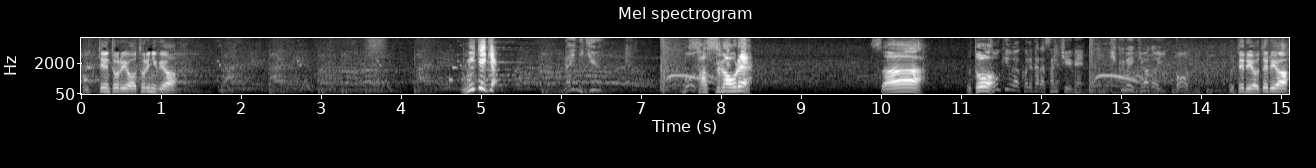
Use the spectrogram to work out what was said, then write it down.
1点取るよ取りに行くよ見ていけ。第2球。もう。さすが俺。さあ打と投球はこれから3球目。低め際どいボール。う打てるよ打てるよ。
